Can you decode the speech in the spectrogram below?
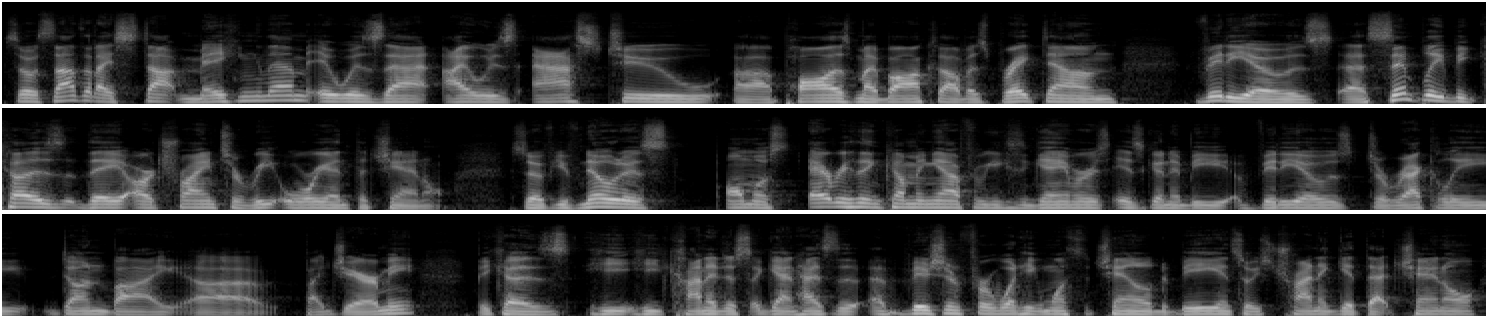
So it's not that I stopped making them; it was that I was asked to uh, pause my box office breakdown videos uh, simply because they are trying to reorient the channel. So if you've noticed, almost everything coming out from Geeks and Gamers is going to be videos directly done by uh, by Jeremy because he he kind of just again has a vision for what he wants the channel to be, and so he's trying to get that channel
